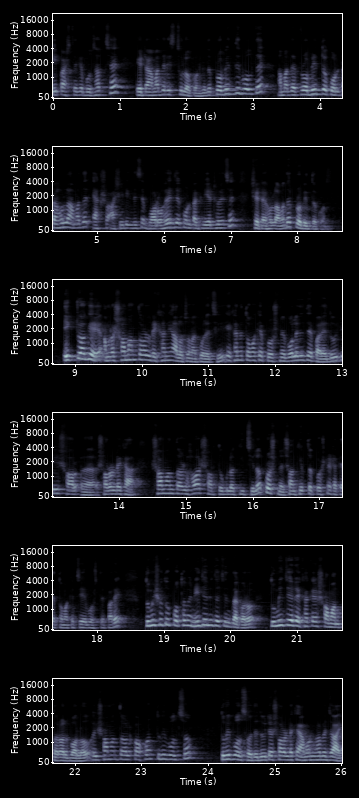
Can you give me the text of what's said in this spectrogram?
এই পাশ থেকে বোঝাচ্ছে এটা আমাদের স্থূলকোণ কিন্তু প্রবৃদ্ধি বলতে আমাদের প্রবৃদ্ধ কোণটা হলো আমাদের একশো আশি ডিগ্রিসে বড় হয়ে যে কোণটা ক্রিয়েট হয়েছে, সেটা হলো আমাদের প্রবৃদ্ধ কোণ। একটু আগে আমরা সমান্তরাল রেখা নিয়ে আলোচনা করেছি, এখানে তোমাকে প্রশ্নে বলে দিতে পারে দুইটি সরলরেখা সমান্তরাল হওয়ার শর্তগুলো কি ছিল? প্রশ্নে, সংক্ষিপ্ত প্রশ্ন এটাকে তোমাকে চেয়ে বসতে পারে। তুমি শুধু প্রথমে নিজে নিজে চিন্তা করো, তুমি যে রেখাকে সমান্তরাল বলো, ওই সমান্তরাল কখন তুমি বলছো? তুমি বলছো যে দুইটা সরলরেখা এমনভাবে যায়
